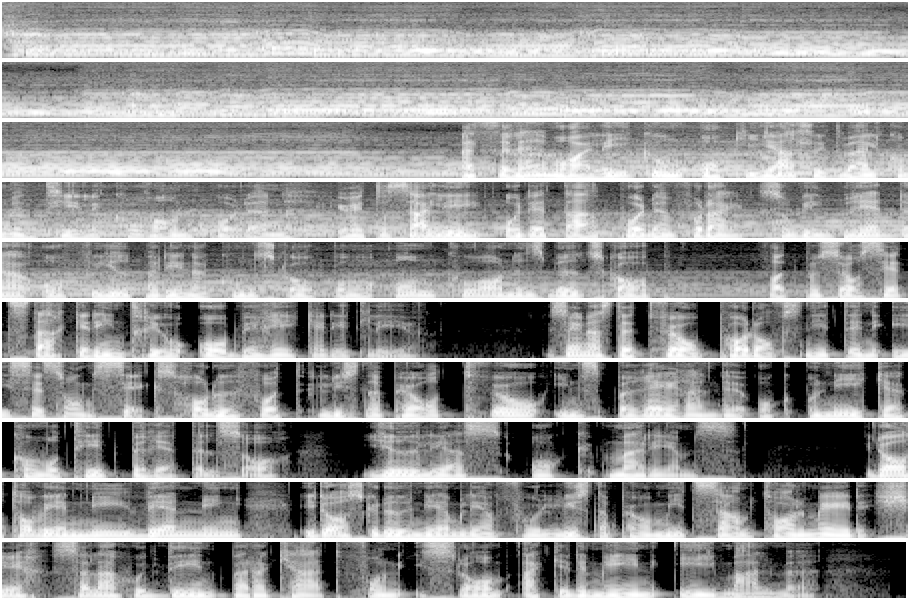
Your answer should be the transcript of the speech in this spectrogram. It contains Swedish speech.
Assalamu alaikum och hjärtligt välkommen till Koranpodden. Jag heter Sally och detta är podden för dig som vill bredda och fördjupa dina kunskaper om Koranens budskap för att på så sätt stärka din tro och berika ditt liv. De senaste två poddavsnitten i säsong 6 har du fått lyssna på två inspirerande och unika konvertitberättelser, Julias och Mariams. Idag tar vi en ny vändning. Idag ska du nämligen få lyssna på mitt samtal med Sheikh Salahuddin Barakat från Islamakademin i Malmö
